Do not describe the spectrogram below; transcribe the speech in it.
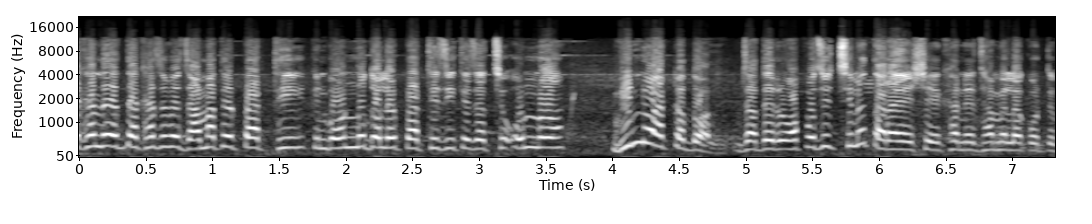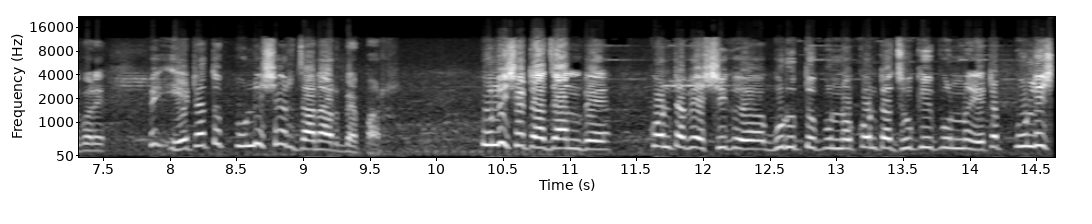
দেখানে দেখা যাবে জামাতের প্রার্থী কিংবা অন্য দলের প্রার্থী জিতে যাচ্ছে অন্য ভিন্ন একটা দল, যাদের অপোজিট ছিল তারা এসে এখানে ঝামেলা করতে পারে। এটা তো পুলিশের জানার ব্যাপার। পুলিশ এটা জানবে কোনটা বেশি গুরুত্বপূর্ণ, কোনটা ঝুঁকিপূর্ণ, এটা পুলিশ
